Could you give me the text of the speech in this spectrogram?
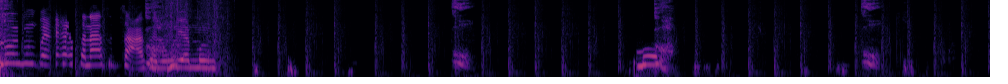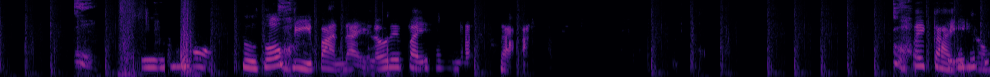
ลุยมึงไปทัศนศึกษาใส่โรงเรียนมึงมึงสู่โชคดีป่านใดแล้วได้ไปทัศนศึกษา ไปไก่เนาะ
